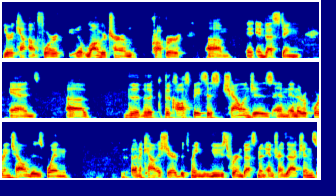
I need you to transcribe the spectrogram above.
your account for you know, longer term proper um, investing, and uh, the, the the cost basis challenges and, and the reporting challenges when an account is shared between used for investment and transactions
